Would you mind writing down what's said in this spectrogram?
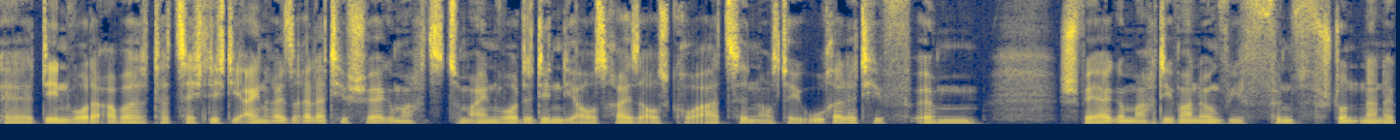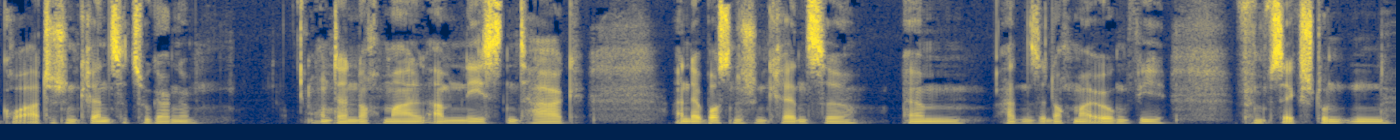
äh, denen wurde aber tatsächlich die Einreise relativ schwer gemacht. Zum einen wurde denen die Ausreise aus Kroatien, aus der EU relativ ähm, schwer gemacht. Die waren irgendwie fünf Stunden an der kroatischen Grenze zugange. Und dann nochmal am nächsten Tag an der bosnischen Grenze ähm, hatten sie nochmal irgendwie fünf, sechs Stunden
